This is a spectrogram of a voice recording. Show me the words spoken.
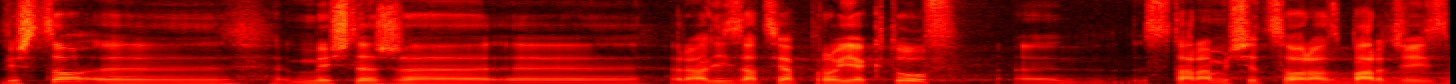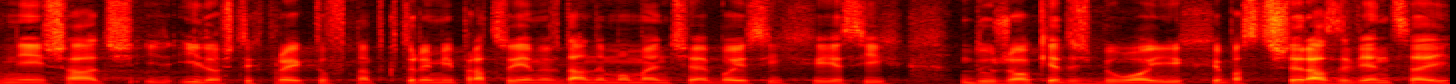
Wiesz co, y, myślę, że y, realizacja projektów, staramy się coraz bardziej zmniejszać ilość tych projektów, nad którymi pracujemy w danym momencie, bo jest ich, jest ich dużo, kiedyś było ich chyba z trzy razy więcej,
